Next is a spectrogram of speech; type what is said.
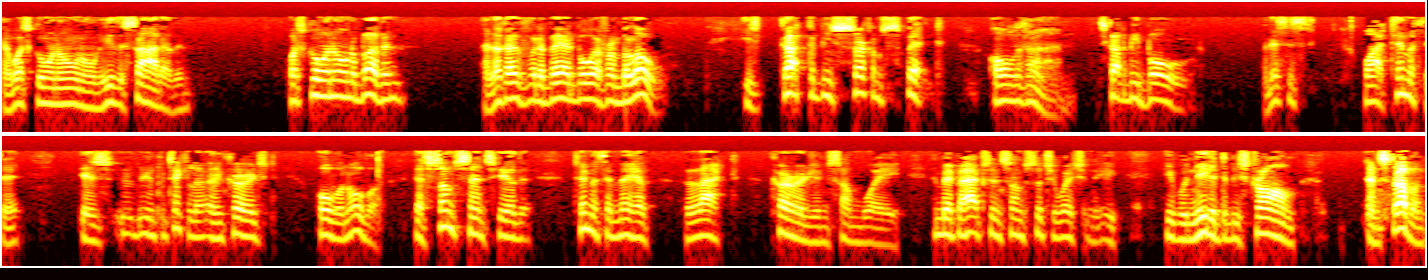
and what's going on on either side of him, what's going on above him, and look out for the bad boy from below. He's got to be circumspect all the time. He's got to be bold. And this is why Timothy is in particular encouraged over and over. There's some sense here that Timothy may have lacked courage in some way. And may perhaps in some situation he, he would needed to be strong and stubborn,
